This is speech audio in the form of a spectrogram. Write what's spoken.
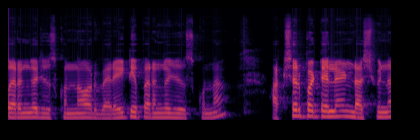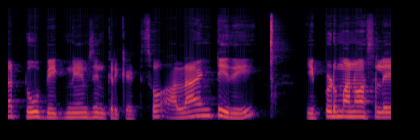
పరంగా చూసుకున్నా ఆర్ వెరైటీ పరంగా చూసుకున్నా Axar Patel and Ashwin are two big names in cricket. So, అలాంటిది ఇప్పుడు మనం అసలే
